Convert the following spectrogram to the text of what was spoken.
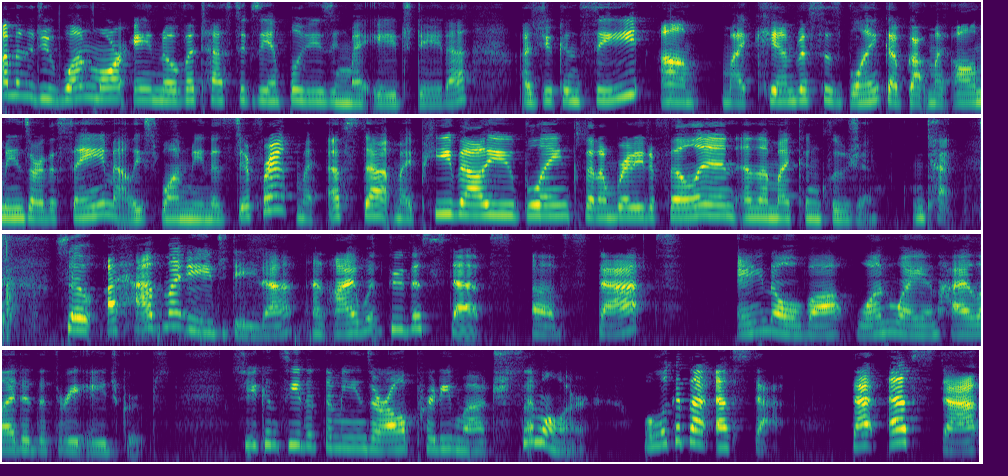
I'm going to do one more ANOVA test example using my age data. As you can see, um, my canvas is blank. I've got my all means are the same, at least one mean is different, my f-stat, my p-value blank that I'm ready to fill in, and then my conclusion. Okay, so I have my age data, and I went through the steps of stat, ANOVA, one way, and highlighted the three age groups. So you can see that the means are all pretty much similar. Well, look at that f-stat that f-stat,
